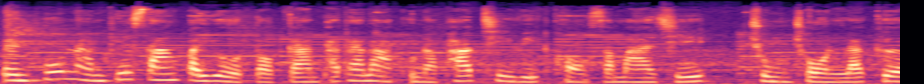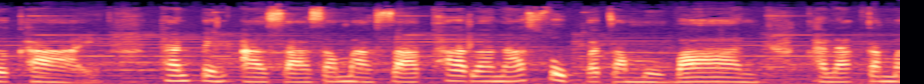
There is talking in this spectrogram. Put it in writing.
เป็นผู้นำที่สร้างประโยชน์ต่อการพัฒนาคุณภาพชีวิตของสมาชิก ชุมชนและเครือข่าย ท่านเป็นอาสาสมัครสาธารณสุขประจำหมู่บ้าน คณะกรรม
